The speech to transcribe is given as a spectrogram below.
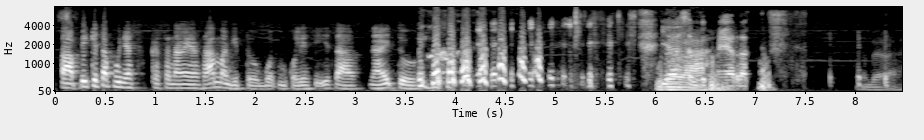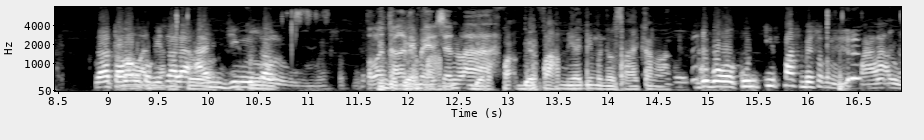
tapi kita punya kesenangan yang sama gitu buat mukulin si Isal nah itu Ya sebut merek. udahlah. Nggak tolong untuk Isal ya itu- anjing itu- lu Sal Tolong Itu jangan biar di-mention lah. Biar, Fa- biar Fahmi aja yang menyelesaikan lah. gue bawa kunci pas besok nih kepala lu.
